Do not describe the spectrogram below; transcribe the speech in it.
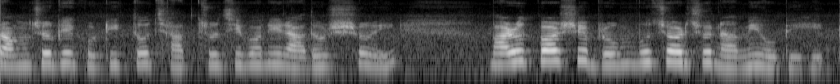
সংযোগে গঠিত ছাত্র জীবনের আদর্শই ভারতবর্ষে ব্রহ্মচর্য নামে অভিহিত।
